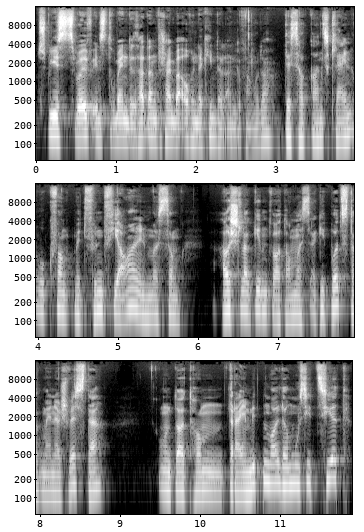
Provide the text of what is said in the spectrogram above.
spielst zwölf Instrumente. Das hat dann scheinbar auch in der Kindheit angefangen, oder? Das hat ganz klein angefangen, mit fünf Jahren. Ich muss sagen, ausschlaggebend war damals der Geburtstag meiner Schwester. Und dort haben drei Mittenwalder musiziert.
